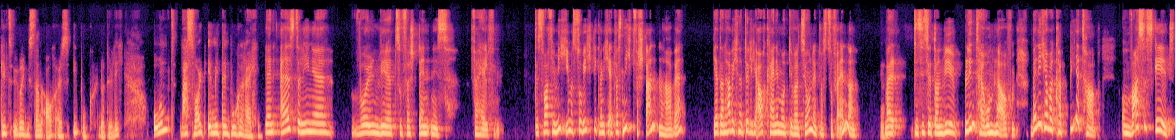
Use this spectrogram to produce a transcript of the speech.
gibt's übrigens dann auch als E-Book natürlich. Und was wollt ihr mit dem Buch erreichen? Ja, in erster Linie wollen wir zu Verständnis verhelfen. Das war für mich immer so wichtig, wenn ich etwas nicht verstanden habe, ja, dann habe ich natürlich auch keine Motivation, etwas zu verändern. Mhm. Weil das ist ja dann wie blind herumlaufen. Wenn ich aber kapiert habe, um was es geht,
